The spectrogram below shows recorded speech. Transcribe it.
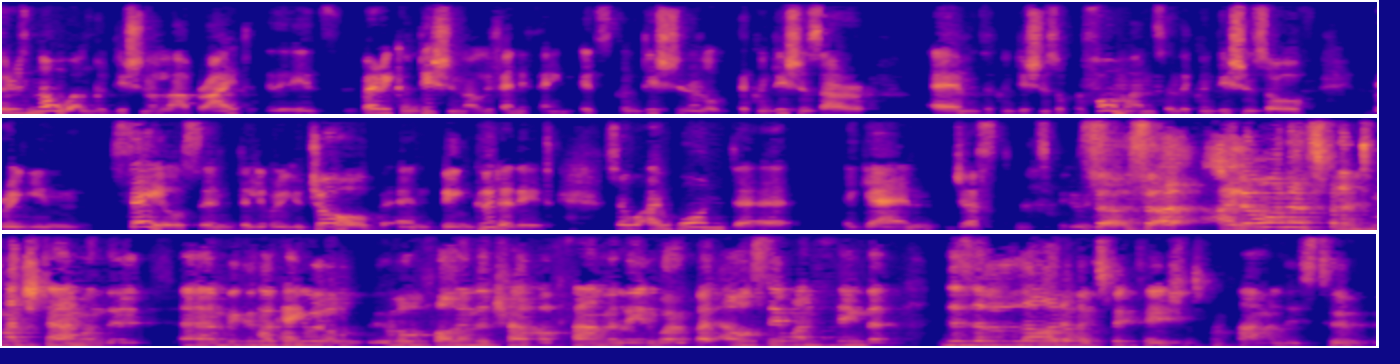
there is no unconditional love, right? It's very conditional, if anything. It's conditional. The conditions are um, the conditions of performance and the conditions of bringing sales and delivering your job and being good at it. So I wonder again, just so, so I don't want to spend too much time on this um, because okay. I think we'll we'll fall in the trap of family and work. But I will say one thing that there's a lot of expectations from families too.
